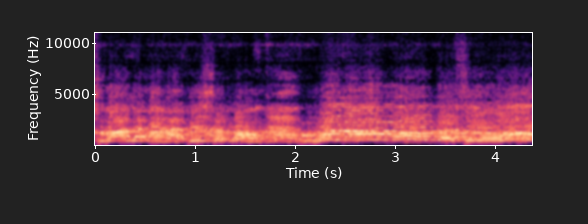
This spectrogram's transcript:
سبحان اللہ کہنا پیش کرتا ہوں غلاموں کا سو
